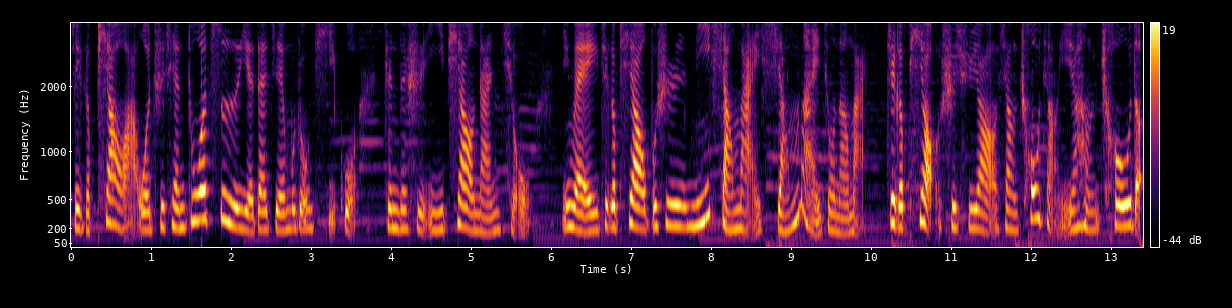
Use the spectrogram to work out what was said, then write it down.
这个票啊，我之前多次也在节目中提过，真的是一票难求。因为这个票不是你想买想买就能买，这个票是需要像抽奖一样抽的。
